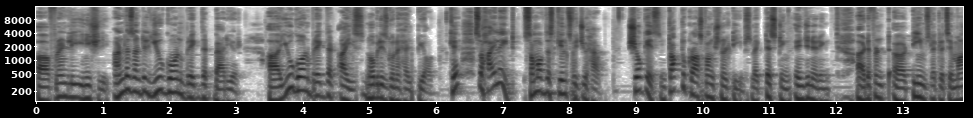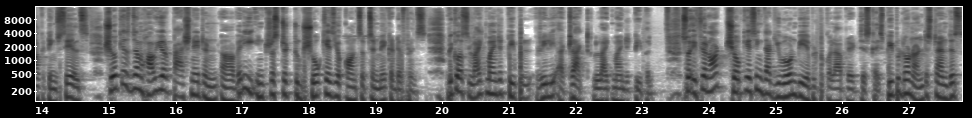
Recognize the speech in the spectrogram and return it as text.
uh, friendly initially unless until you go and break that barrier. Uh, you go and break that ice nobody's going to help you out okay? So highlight some of the skills which you have showcase and talk to cross-functional teams like testing engineering uh, different uh, teams like let's say marketing sales. Showcase them how you're passionate and uh, very interested to showcase your concepts and make a difference. Because like-minded people really attract like-minded people. So if you're not showcasing that you won't be able to collaborate this guys. People don't understand this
